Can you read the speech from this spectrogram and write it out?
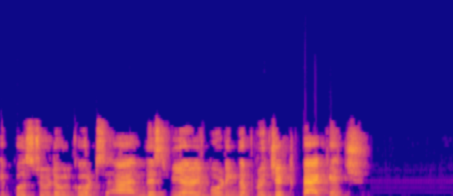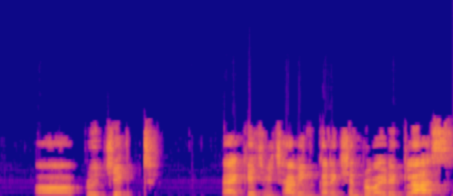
equals to double quotes and this we are importing the project package. Uh, project package which having connection provider class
